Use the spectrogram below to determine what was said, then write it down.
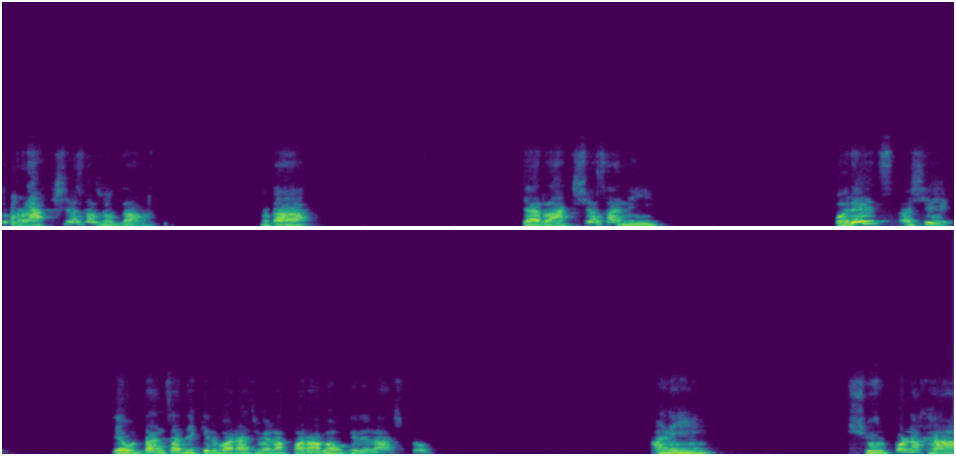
तो राक्षसच होता. खरा त्या राक्षसानी बरेच असे देवतांचा देखील बऱ्याच वेळेला पराभव केलेला असतो. आणि शूर्पणखा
